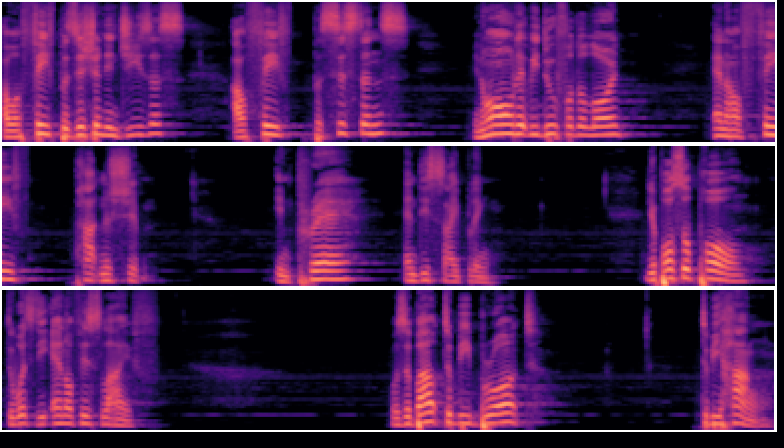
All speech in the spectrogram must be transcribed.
Our faith position in Jesus, our faith persistence in all that we do for the Lord, and our faith partnership in prayer and discipling. The Apostle Paul, towards the end of his life, was about to be brought to be hung.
